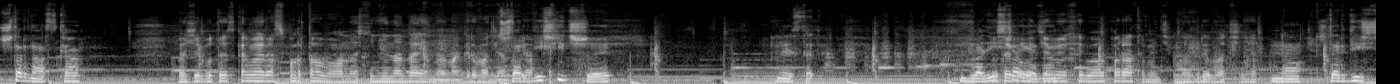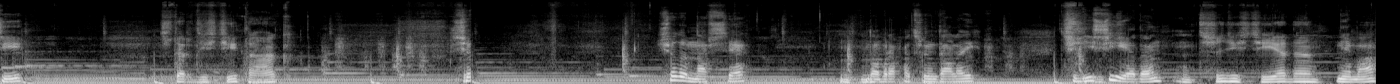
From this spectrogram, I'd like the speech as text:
14. Właśnie, bo to jest kamera sportowa, ona się nie nadaje na nagrywanie. zdrabek. 43. Niestety. Do tego 21. będziemy chyba aparatem będziemy nagrywać, nie? No. 40. 40, tak. Sie- 17. Dobra, patrzymy dalej. 31. 31. Nie ma.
